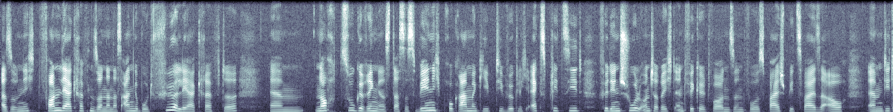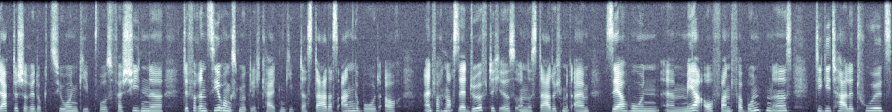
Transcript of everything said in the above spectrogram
also nicht von Lehrkräften, sondern das Angebot für Lehrkräfte ähm, noch zu gering ist, dass es wenig Programme gibt, die wirklich explizit für den Schulunterricht entwickelt worden sind, wo es beispielsweise auch ähm, didaktische Reduktion gibt, wo es verschiedene Differenzierungsmöglichkeiten gibt, dass da das Angebot auch einfach noch sehr dürftig ist und es dadurch mit einem sehr hohen ähm, Mehraufwand verbunden ist, digitale Tools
